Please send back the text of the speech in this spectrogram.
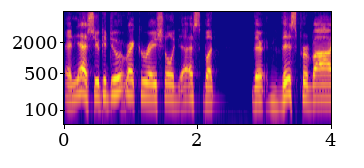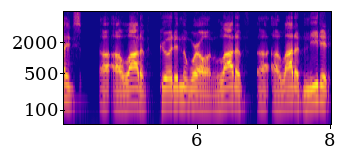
and yes, you could do it recreational, yes, but there this provides a, lot of good in the world, a lot of uh, a lot of needed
